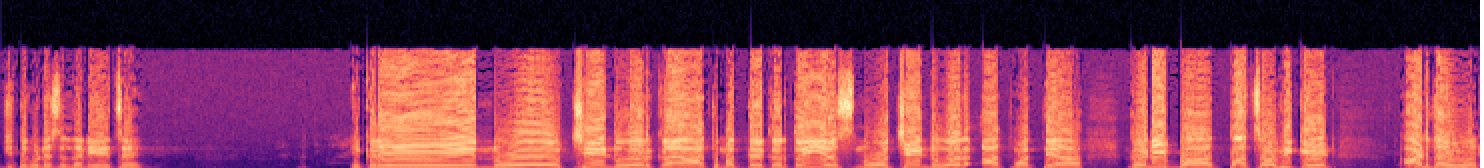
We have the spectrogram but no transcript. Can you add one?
जिथे कुठे असेल त्यांनी यायचंय. इकडे नो चेंडूवर काय आत्महत्या करतोय? यस नो चेंडूवर आत्महत्या. गडी बाद पाचवा विकेट आठ धावीवर.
